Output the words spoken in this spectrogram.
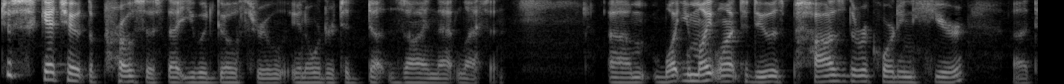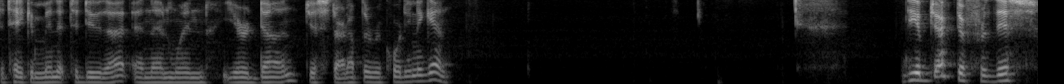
just sketch out the process that you would go through in order to design that lesson. Um, what you might want to do is pause the recording here uh, to take a minute to do that and then when you're done just start up the recording again. The objective for this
